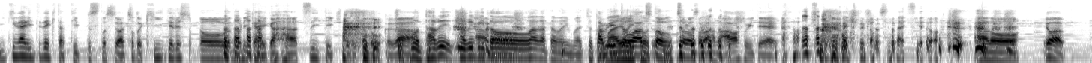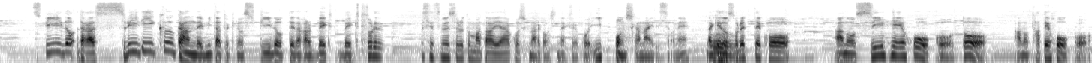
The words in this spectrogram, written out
いきなり出てきた tips としては、ちょっと聞いてる人の理解がついてきてるかどうかが、もう旅、旅人我がたは今ちょっと迷い旅そう人はちょっですねとそろそろあの泡吹いて、ひってるかもしれないですけど、あの、要は、スピード、だから 3D 空間で見た時のスピードって、だからベクベクトルで説明するとまたややこしくなるかもしれないですけど、こう1本しかないですよね。だけうんどそれってこう、あの水平方向とあの縦方向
